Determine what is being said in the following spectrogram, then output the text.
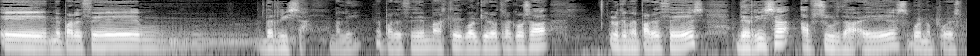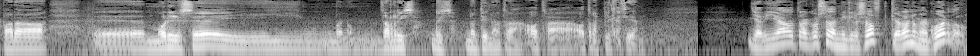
Eh, me parece de risa, ¿vale? Me parece más que cualquier otra cosa, lo que me parece es de risa absurda. Es, bueno, pues para eh, morirse y, bueno, de risa, risa. No tiene otra, otra, otra explicación. Y había otra cosa de Microsoft que ahora no me acuerdo.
